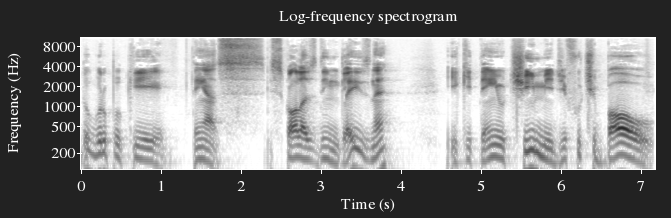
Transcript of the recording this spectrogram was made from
do grupo que tem as escolas de inglês, né? E que tem o time de futebol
